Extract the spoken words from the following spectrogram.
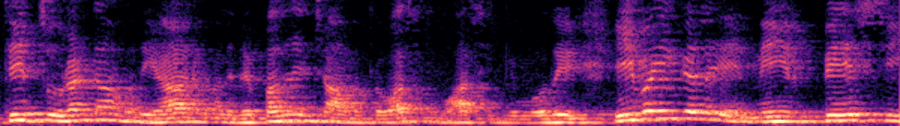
தீர்த்து இரண்டாவது அதிகாரம் அதில் பதினைஞ்சாமத்து வசனம் வாசிக்கும் போது இவைகளை நீர் பேசி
